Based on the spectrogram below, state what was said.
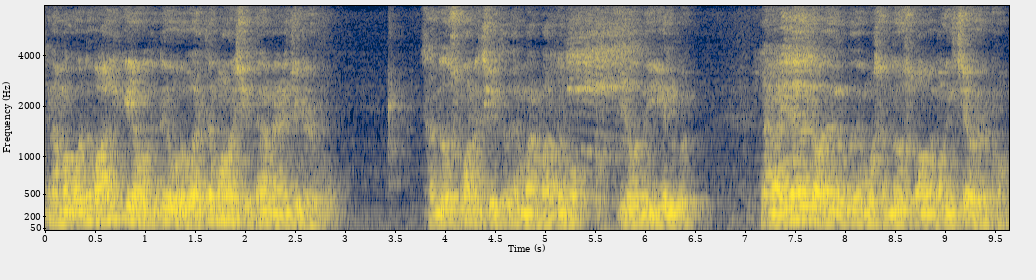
நமக்கு வந்து வாழ்க்கையில் வந்துட்டு ஒரு வருத்தமான விஷயத்தை நம்ம நினச்சிட்டு இருப்போம். சந்தோஷமான விஷயத்தை நம்ம மறந்துடுவோம். இது வந்து இயல்பு. நாங்கள் ஐயாவுக்கு வந்ததுலேருந்து ரொம்ப சந்தோஷமாகவும் மகிழ்ச்சியாகவும் இருக்கும்.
